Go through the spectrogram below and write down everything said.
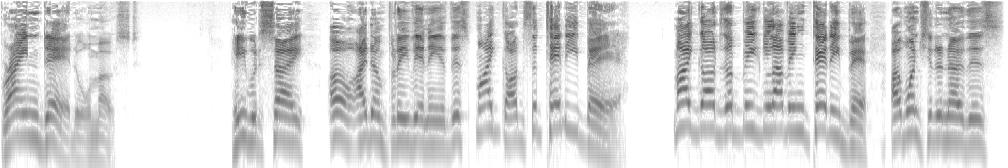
brain dead almost. He would say, Oh, I don't believe any of this. My God's a teddy bear. My God's a big loving teddy bear. I want you to know this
